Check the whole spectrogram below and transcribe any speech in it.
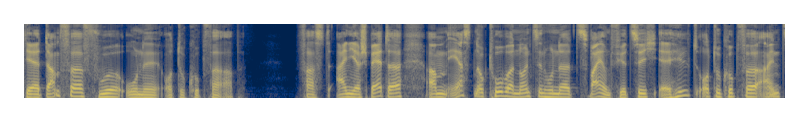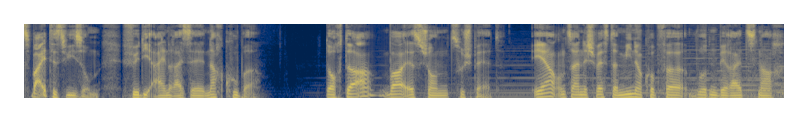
Der Dampfer fuhr ohne Otto Kupfer ab. Fast ein Jahr später, am 1. Oktober 1942, erhielt Otto Kupfer ein zweites Visum für die Einreise nach Kuba. Doch da war es schon zu spät. Er und seine Schwester Mina Kupfer wurden bereits nach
